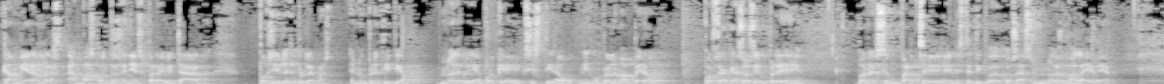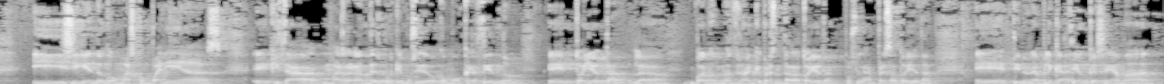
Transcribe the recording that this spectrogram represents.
cambiar ambas, ambas contraseñas para evitar posibles problemas. En un principio no debería por qué existir ningún problema, pero por si acaso siempre ponerse un parche en este tipo de cosas no es mala idea. Y siguiendo con más compañías eh, quizá más grandes, porque hemos ido como creciendo, eh, Toyota, la, bueno, no hay que presentar a Toyota, pues la empresa Toyota, eh, tiene una aplicación que se llama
